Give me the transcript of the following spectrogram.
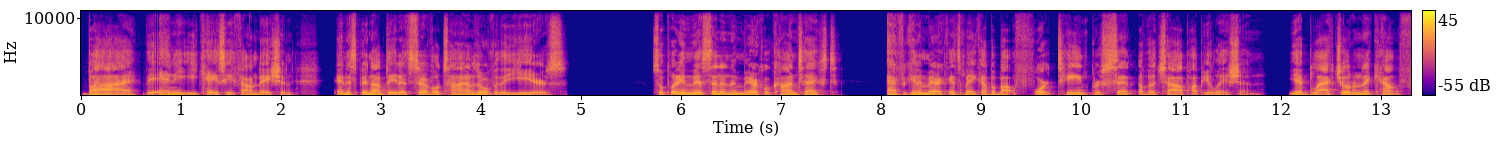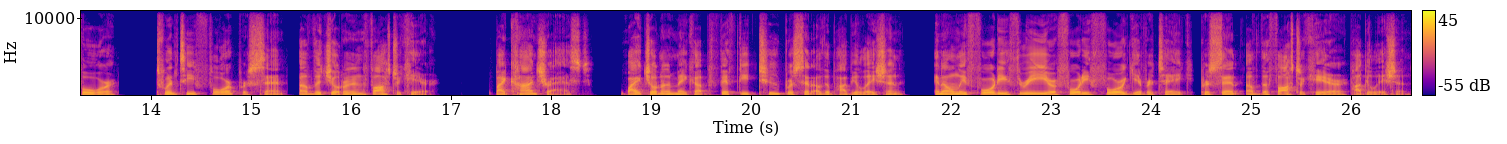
by the Annie E. Casey Foundation. And it's been updated several times over the years. So, putting this in an numerical context, African Americans make up about 14% of the child population, yet Black children account for 24% of the children in foster care. By contrast, white children make up 52% of the population and only 43 or 44, give or take, percent of the foster care population.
